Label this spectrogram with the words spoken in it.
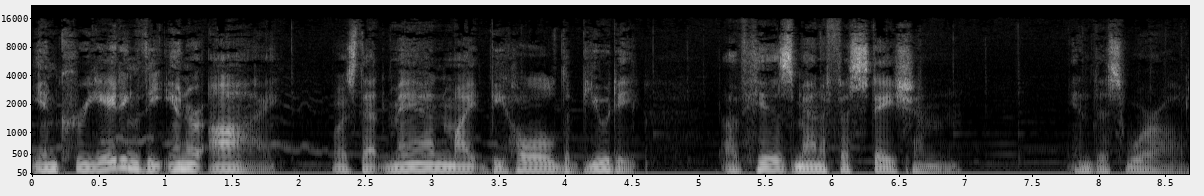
in creating the inner eye was that man might behold the beauty of his manifestation in this world.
